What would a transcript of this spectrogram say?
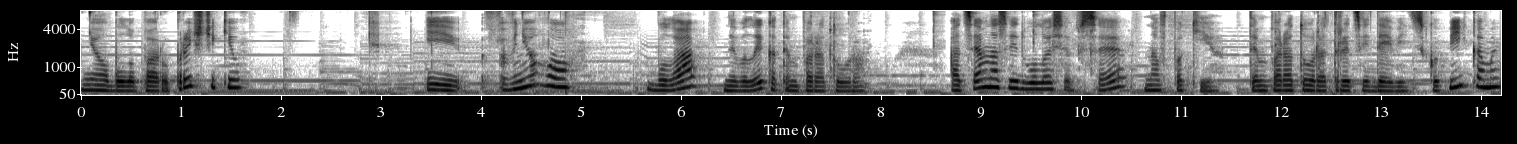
В нього було пару прищиків, і в нього була невелика температура. А це в нас відбулося все навпаки. Температура 39 з копійками.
